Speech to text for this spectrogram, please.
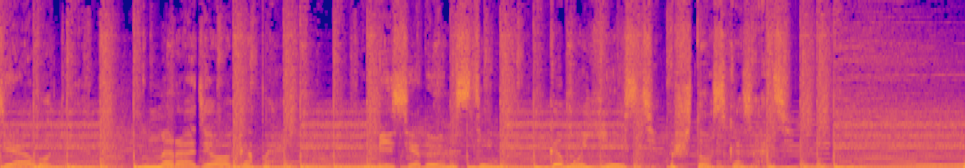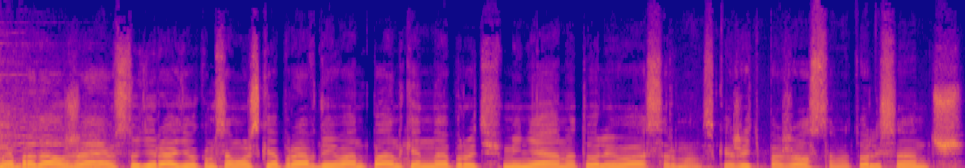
Диалоги на Радио КП. Беседуем с теми, кому есть что сказать. Мы продолжаем. В студии радио «Комсомольская правда» Иван Панкин. Напротив меня Анатолий Вассерман. Скажите, пожалуйста, Анатолий Саныч,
